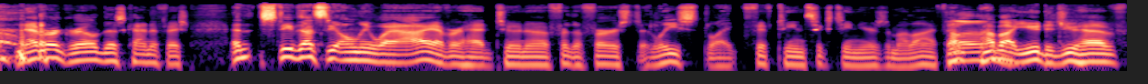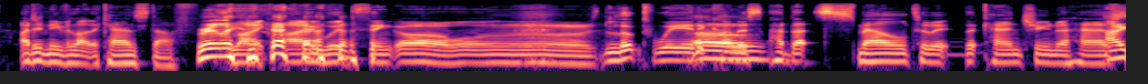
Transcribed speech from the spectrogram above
Never grilled this kind of fish. And Steve, that's the only way I ever had tuna for the first at least like 15, 16 years of my life. How, how um, about you? Did you have. I didn't even like the canned stuff. Really? Like I would think, oh, it looked weird. It kind of oh. had that smell to it that canned tuna has. I,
